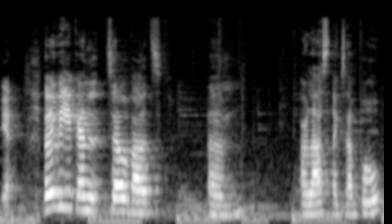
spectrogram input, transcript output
Yeah, but maybe you can tell about um, our last example,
